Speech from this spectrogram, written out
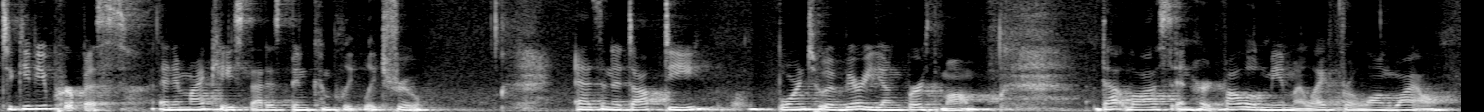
to give you purpose, and in my case, that has been completely true. As an adoptee, born to a very young birth mom, that loss and hurt followed me in my life for a long while.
